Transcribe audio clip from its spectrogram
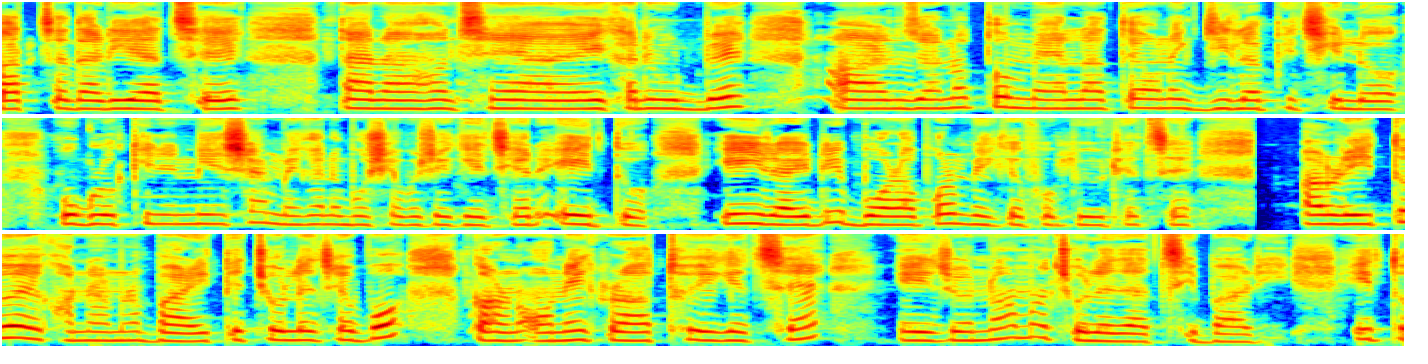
বাচ্চা দাঁড়িয়ে আছে। তারা হচ্ছে, এখানে উঠবে। আর জানো তো, মেলাতে অনেক জিলাপি ছিল। ওগুলো কিনে নিয়ে এসে আমরা এখানে বসে বসে খেয়েছি। আর এই তো, এই রাইডে বরাবর মেঘে ফুপে উঠেছে। আর এই তো এখন আমরা বাড়িতে চলে যাব, কারণ অনেক রাত হয়ে গেছে, এই জন্য আমরা চলে যাচ্ছি বাড়ি। এই তো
